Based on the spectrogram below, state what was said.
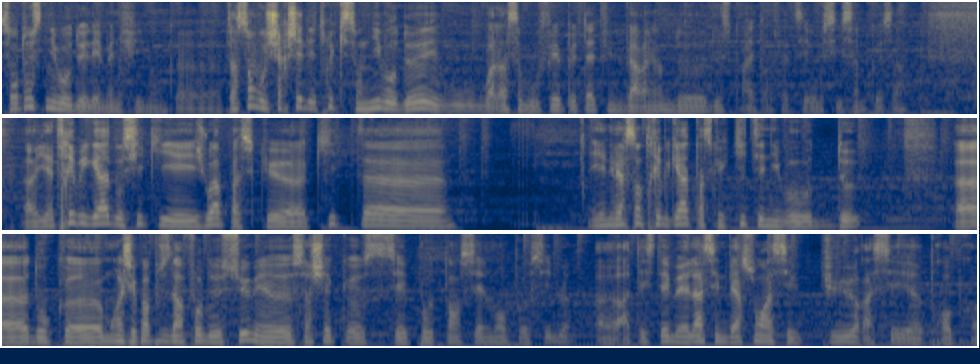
ils sont tous niveau 2 les Melfi. Donc, de toute façon, vous cherchez des trucs qui sont niveau 2 et vous, voilà, ça vous fait peut-être une variante de, sprite en fait, c'est aussi simple que ça. Il y a Tribrigade aussi qui est jouable parce que Kit. Il y a une version Tribrigade parce que Kit est niveau 2. Euh, donc euh, moi j'ai pas plus d'infos dessus mais euh, sachez que c'est potentiellement possible à tester mais là c'est une version assez pure assez propre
